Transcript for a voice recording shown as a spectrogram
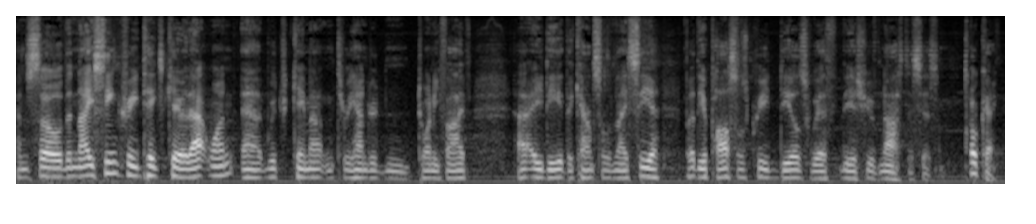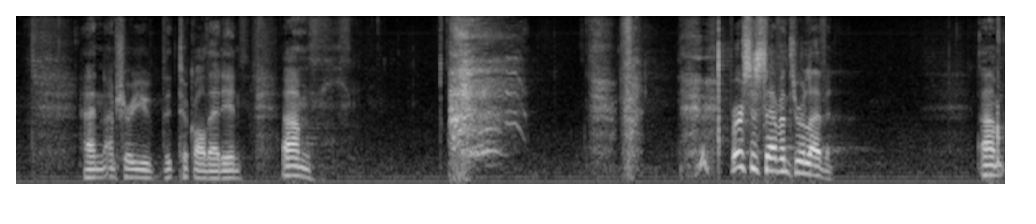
And so the Nicene Creed takes care of that one, uh, which came out in 325 uh, AD at the Council of Nicaea. But the Apostles' Creed deals with the issue of Gnosticism. Okay. And I'm sure you took all that in. Um, verses 7 through 11. Um,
